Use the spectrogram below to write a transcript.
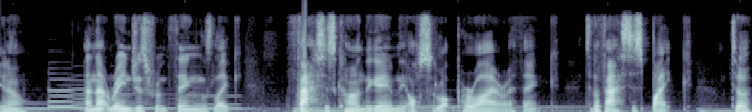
you know, and that ranges from things like fastest car in the game, the Ocelot Pariah, I think, to the fastest bike, to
